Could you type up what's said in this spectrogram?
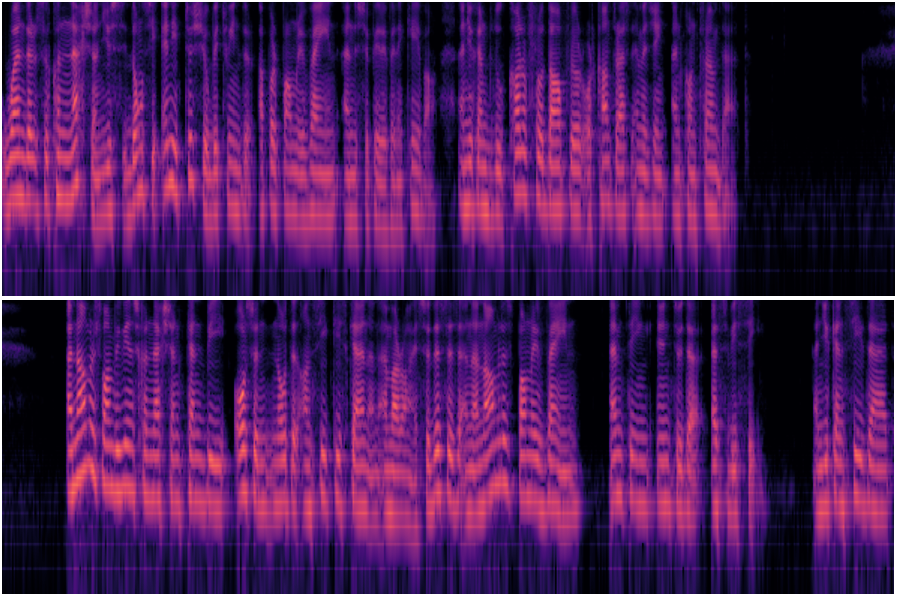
when there's a connection, you see, don't see any tissue between the upper pulmonary vein and the superior vena cava. And you can do color flow Doppler or contrast imaging and confirm that. Anomalous pulmonary venous connection can be also noted on CT scan and MRI. So this is an anomalous pulmonary vein emptying into the SVC. And you can see that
